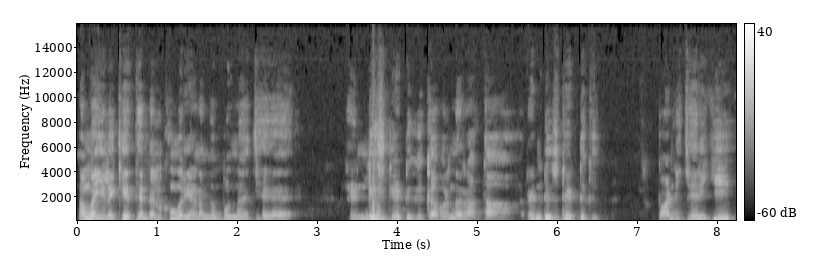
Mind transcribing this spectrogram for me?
நம்ம இலக்கிய தெண்டல் குமரி ஆனந்தம் பொண்ணாச்சே. ரெண்டு ஸ்டேட்டுக்கு கவர்னர் ஆத்தா ரெண்டு ஸ்டேட்டுக்கு. பாண்டிச்சேரிக்கு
